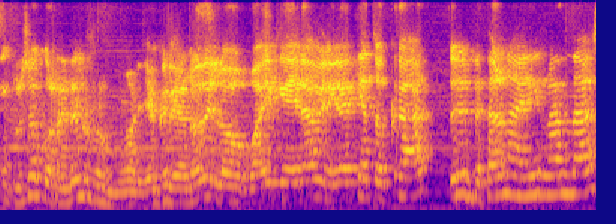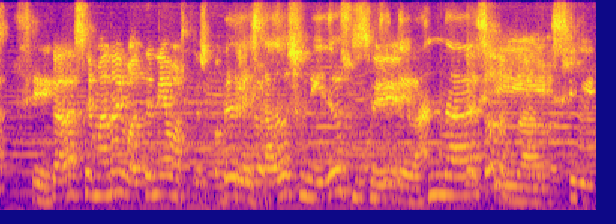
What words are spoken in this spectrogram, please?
incluso a correr el rumor, yo creo, ¿no? De lo guay que era venir aquí a tocar. Entonces empezaron a venir bandas, cada semana igual teníamos tres conciertos. de Estados Unidos, un montón de bandas. De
